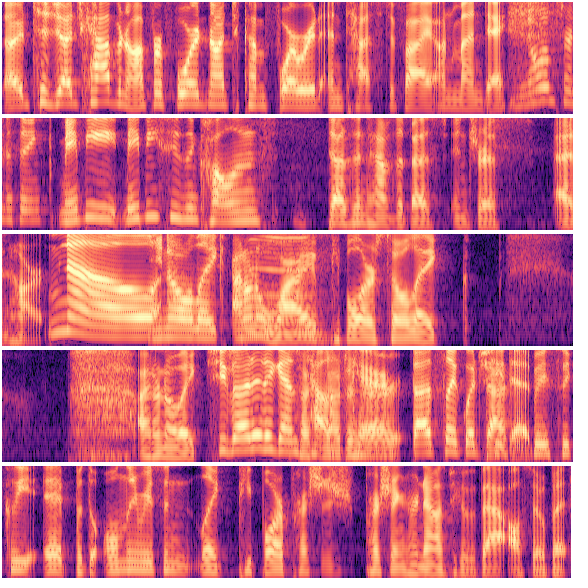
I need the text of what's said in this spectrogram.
Uh, to Judge Kavanaugh for Ford not to come forward and testify on Monday. You know what I'm starting to think? Maybe maybe Susan Collins doesn't have the best interests at heart. No, You know, like I don't know why people are so like I don't know, like she voted against sucking out to health care. That's like what she did. That's basically it. But the only reason like people are pressure, pressuring her now is because of that also. But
